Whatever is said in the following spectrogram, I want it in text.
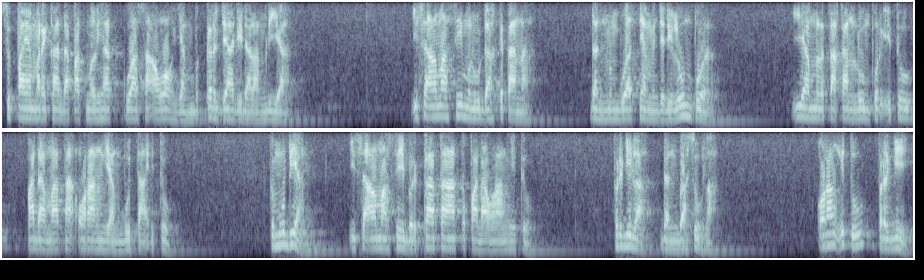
supaya mereka dapat melihat kuasa Allah yang bekerja di dalam dia. Isa Al-Masih meludah ke tanah dan membuatnya menjadi lumpur. Ia meletakkan lumpur itu pada mata orang yang buta itu. Kemudian Isa Al-Masih berkata kepada orang itu, "Pergilah dan basuhlah." Orang itu pergi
